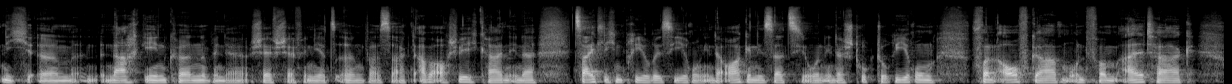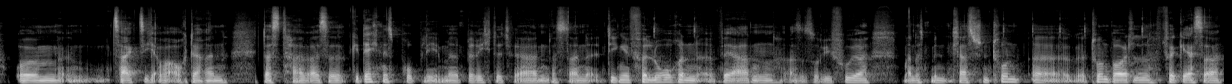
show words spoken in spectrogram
nicht ähm, nachgehen können, wenn der Chef, Chefin jetzt irgendwas sagt, aber auch Schwierigkeiten in der zeitlichen Priorisierung, in der Organisation, in der Strukturierung von Aufgaben und vom Alltag zeigt sich aber auch darin, dass teilweise Gedächtnisprobleme berichtet werden, dass dann Dinge verloren werden, also so wie früher man das mit einem klassischen Turn, äh, Turnbeutelvergesser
